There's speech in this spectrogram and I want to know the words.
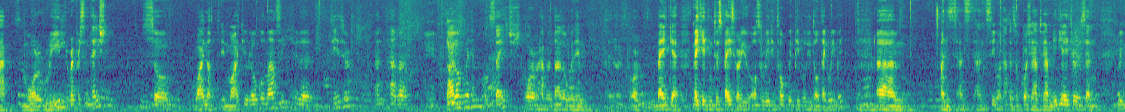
have more real representation. So why not invite your local Nazi to the theater and have a dialogue with him on stage, or have a dialogue with him, uh, or make a, make it into a space where you also really talk with people you don't agree with, um, and, and and see what happens. Of course, you have to have mediators, and we've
